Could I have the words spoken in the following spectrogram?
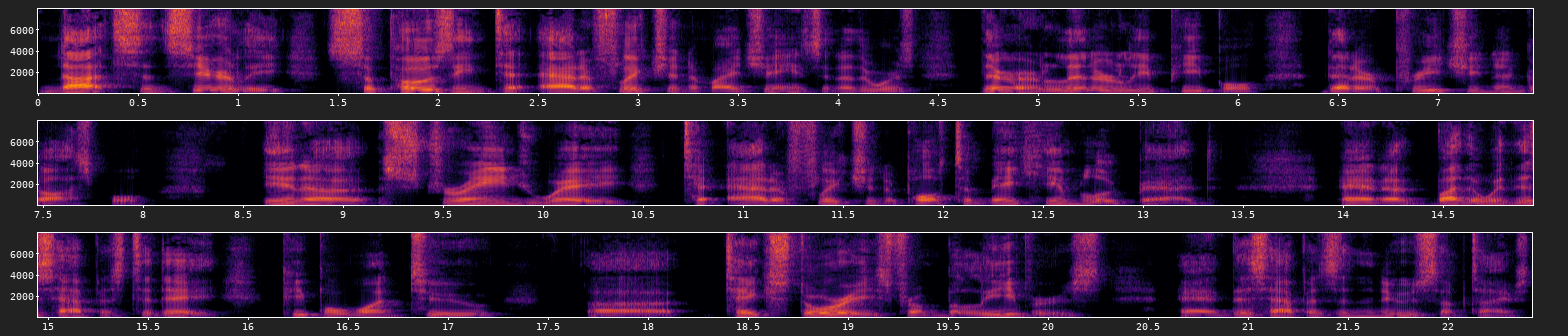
not sincerely, supposing to add affliction to my chains. In other words, there are literally people that are preaching a gospel in a strange way to add affliction to Paul, to make him look bad. And uh, by the way, this happens today. People want to uh, take stories from believers, and this happens in the news sometimes.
